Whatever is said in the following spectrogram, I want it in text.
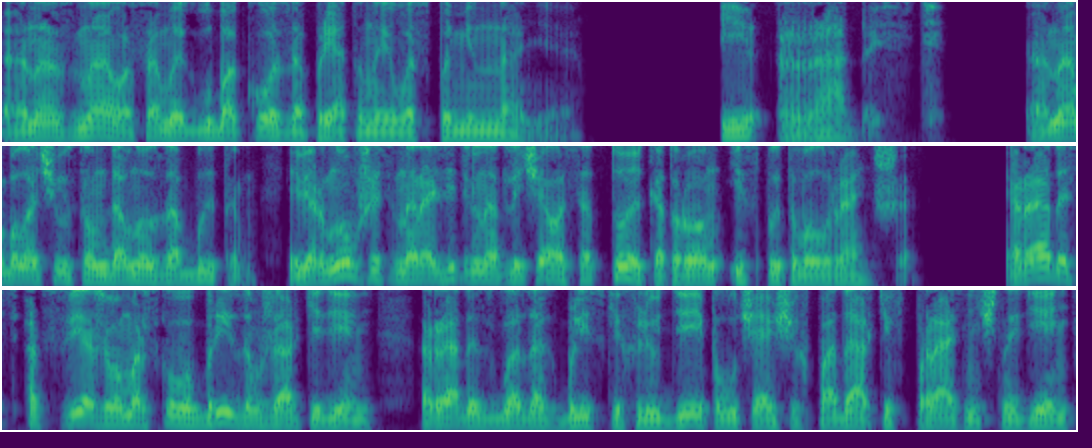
Она знала самые глубоко запрятанные воспоминания. И радость. Она была чувством давно забытым, и, вернувшись, она разительно отличалась от той, которую он испытывал раньше. Радость от свежего морского бриза в жаркий день, радость в глазах близких людей, получающих подарки в праздничный день,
